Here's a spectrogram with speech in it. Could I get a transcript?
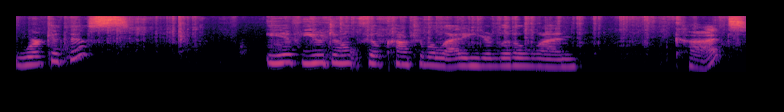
work at this. If you don't feel comfortable letting your little one cut,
